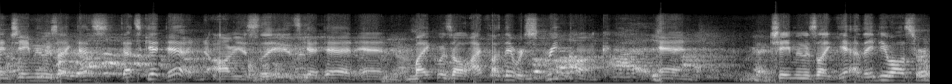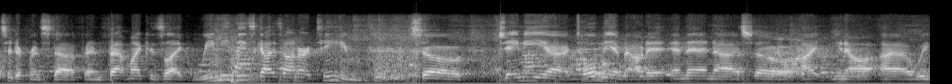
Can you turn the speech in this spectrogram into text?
And Jamie was like, "That's that's Get Dead, obviously. It's Get Dead." And Mike was all, "I thought they were street punk," and Jamie was like, yeah, they do all sorts of different stuff. And Fat Mike is like, we need these guys on our team. So Jamie uh, told me about it, and then uh, so I, you know, uh, we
